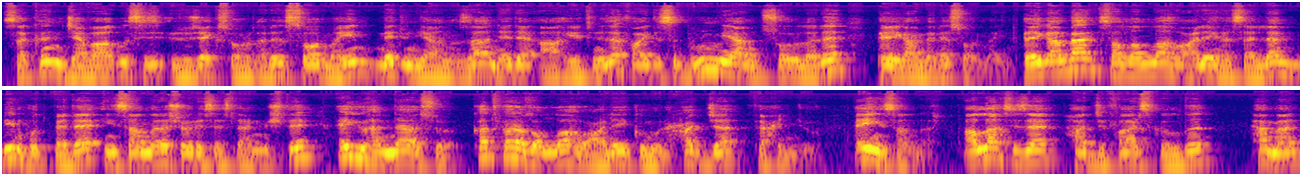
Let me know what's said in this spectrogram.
sakın cevabı sizi üzecek soruları sormayın. Ne dünyanıza ne de ahiretinize faydası bulunmayan soruları peygambere sormayın. Peygamber sallallahu aleyhi ve sellem bir hutbede insanlara şöyle seslenmişti. Eyyühen nasu kad farazallahu aleykumul hacca fehiccu. Ey insanlar Allah size haccı farz kıldı hemen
